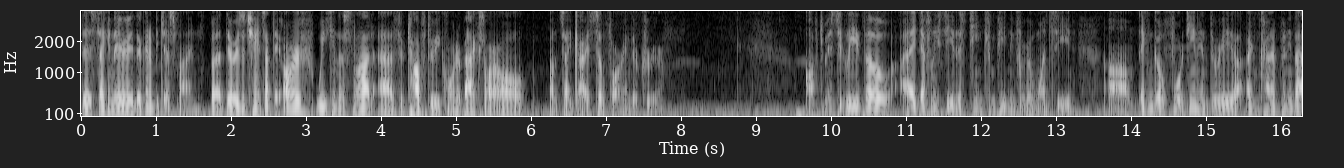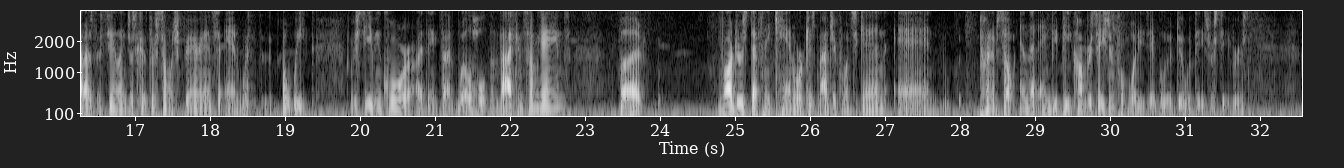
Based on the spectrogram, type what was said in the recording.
The secondary, they're going to be just fine, but there is a chance that they are weak in the slot as their top three cornerbacks are all outside guys so far in their career. Optimistically, though, I definitely see this team competing for the one seed. Um, they can go 14 and three. I'm kind of putting that as the ceiling just because there's so much variance, and with a weak receiving core, I think that will hold them back in some games. But Rodgers definitely can work his magic once again and put himself in that MVP conversation for what he's able to do with these receivers.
